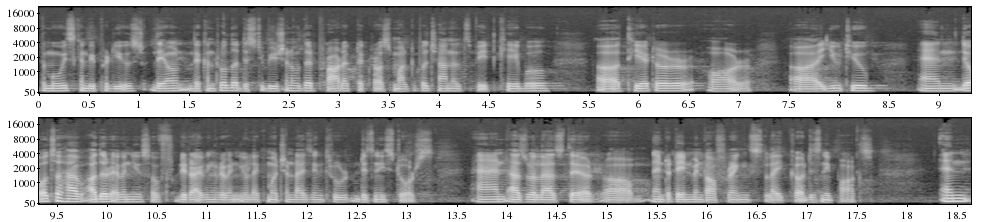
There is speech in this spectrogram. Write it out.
the movies can be produced. They own they control the distribution of their product across multiple channels, be it cable, uh, theater, or uh, YouTube. And they also have other avenues of deriving revenue like merchandising through Disney stores, and as well as their uh, entertainment offerings like uh, Disney parks. And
